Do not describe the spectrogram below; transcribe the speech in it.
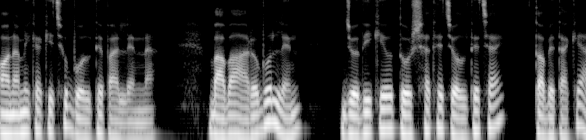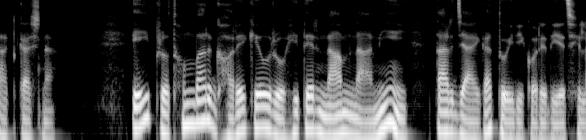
অনামিকা কিছু বলতে পারলেন না। বাবা আরও বললেন, যদি কেউ তোর সাথে চলতে চায়, তবে তাকে আটকাস না। এই প্রথমবার ঘরে কেউ রোহিতের নাম না নিয়েই তার জায়গা তৈরি করে দিয়েছিল।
